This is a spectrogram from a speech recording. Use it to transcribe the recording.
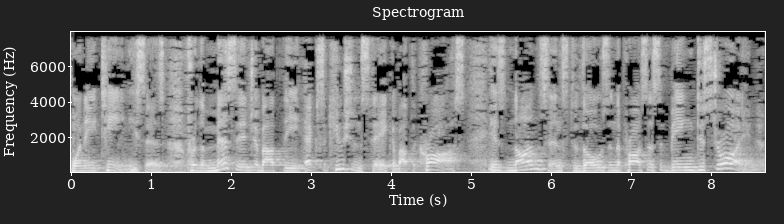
118 he says for the message about the execution stake about the cross is nonsense to those in the process of being destroyed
